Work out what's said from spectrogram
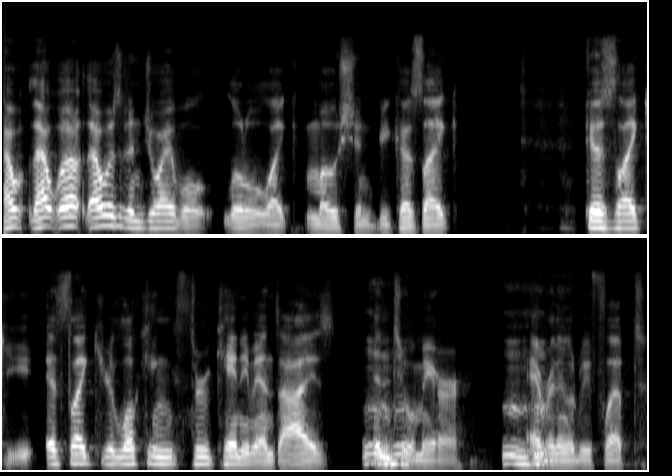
That that that was an enjoyable little like motion because like because like it's like you're looking through Candyman's eyes into a mirror. Mhm. Everything would be flipped.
